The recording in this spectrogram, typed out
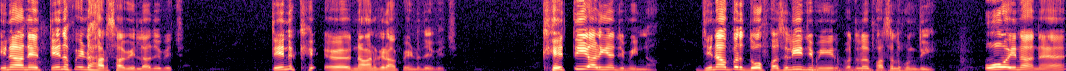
ਇਹਨਾਂ ਨੇ ਤਿੰਨ ਪਿੰਡ ਹਰਸਾ ਵੇਲਾ ਦੇ ਵਿੱਚ, ਤਿੰਨ ਖੇ- ਅਹ ਨਾਨਗਰਾ ਪਿੰਡ ਦੇ ਵਿੱਚ। ਖੇਤੀ ਵਾਲੀਆਂ ਜ਼ਮੀਨਾਂ, ਜਿਨ੍ਹਾਂ ਪਰ ਦੋ ਫਸਲੀ ਜ਼ਮੀਨ ਮਤਲਬ ਫਸਲ ਹੁੰਦੀ, ਉਹ ਇਹਨਾਂ ਨੇ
